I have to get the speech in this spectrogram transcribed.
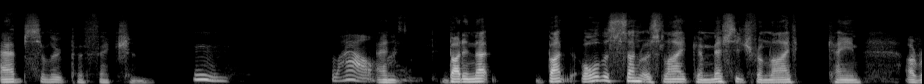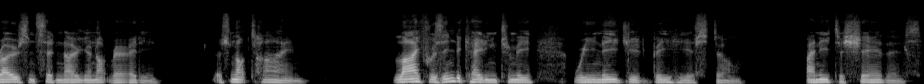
absolute perfection. Mm. Wow. And, but in that, but all of a sudden it was like a message from life came, arose and said, No, you're not ready. It's not time. Life was indicating to me, We need you to be here still. I need to share this.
